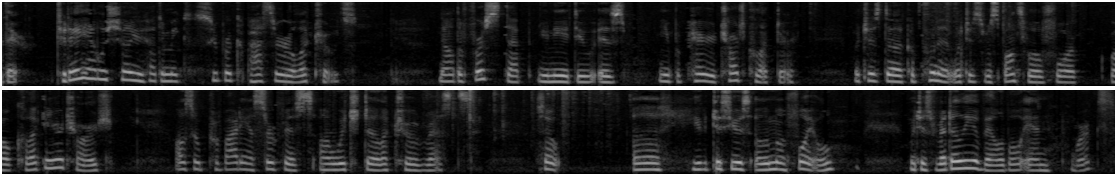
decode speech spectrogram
there. Today I will show you how to make supercapacitor electrodes. Now the first step you need to do is you prepare your charge collector, which is the component which is responsible for well collecting your charge, also providing a surface on which the electrode rests. So uh, you just use aluminum foil, which is readily available and works.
